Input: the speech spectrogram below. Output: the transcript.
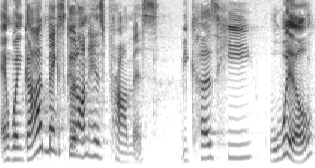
And when God makes good on his promise, because he will,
